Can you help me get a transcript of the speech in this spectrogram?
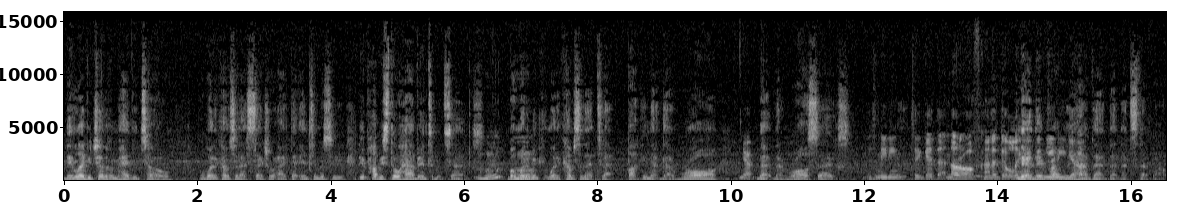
they love each other from head to toe. But when it comes to that sexual act, that intimacy, they probably still have intimate sex. Mhm, But when it mhm. bec- when it comes to that to that fucking that that raw Yeah, that that raw sex, is needing to get that nut off kind of deal. Like yeah, they probably have that that that step out.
